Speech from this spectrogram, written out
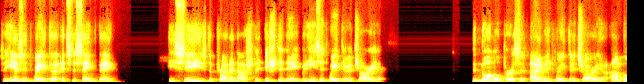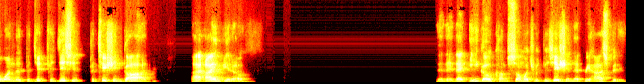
So here's Advaita, it's the same thing he sees the prananashta ishtade, but he's Advaita Acharya. The normal person, I'm Advaita Acharya. I'm the one that petition, petitioned God. I, I'm, you know, that, ego comes so much with position that Brihaspati,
